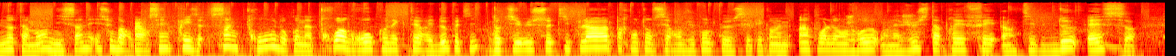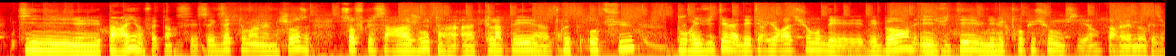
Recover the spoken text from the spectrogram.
notamment Nissan et Subaru. Alors c'est une prise 5 trous, donc on a trois gros connecteurs et deux petits. Donc il y a eu ce type là, par contre on s'est rendu compte que c'était quand même un poil dangereux. On a juste après fait un type 2S qui est pareil en fait, hein. c'est exactement la même chose, sauf que ça rajoute un, un clapet, un truc au-dessus pour éviter la détérioration des, bornes et éviter une électrocution aussi, hein, par la même occasion.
